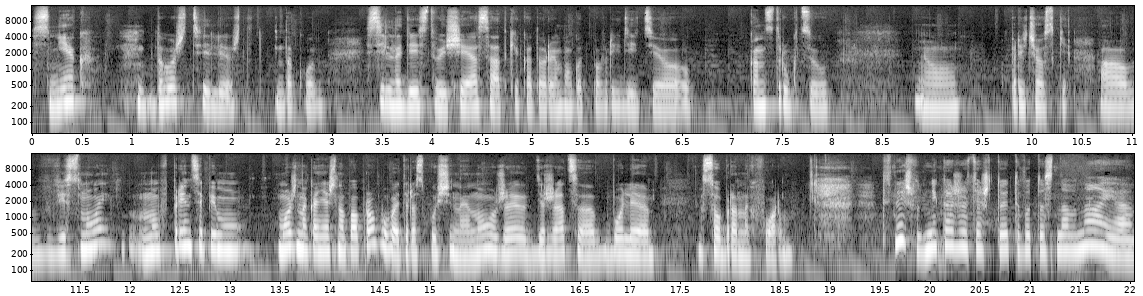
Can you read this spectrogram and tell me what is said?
снег, дождь или что-то такое, сильно действующие осадки, которые могут повредить э, конструкцию э, прически. А весной, ну, в принципе, можно, конечно, попробовать распущенные, но уже держаться более собранных форм. Ты знаешь, вот мне кажется, что это вот основная,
